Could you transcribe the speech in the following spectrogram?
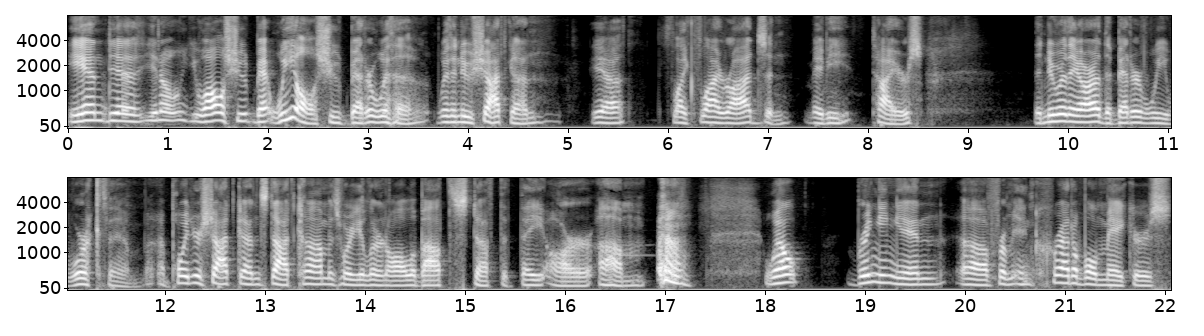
And uh, you know, you all shoot better. We all shoot better with a with a new shotgun. Yeah, it's like fly rods and maybe tires. The newer they are, the better we work them. Uh, pointershotguns.com is where you learn all about the stuff that they are, um, well, bringing in uh, from incredible makers.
